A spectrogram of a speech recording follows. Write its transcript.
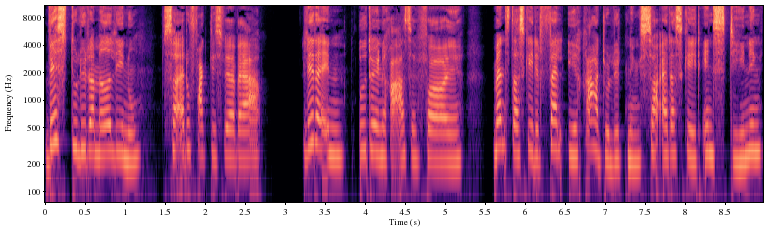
Hvis du lytter med lige nu, så er du faktisk ved at være lidt af en uddøende race, for øh, mens der er sket et fald i radiolytning, så er der sket en stigning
